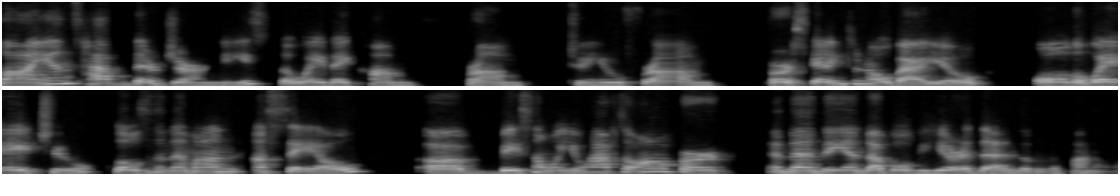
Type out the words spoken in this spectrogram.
clients have their journeys, the way they come from to you from first getting to know about you all the way to closing them on a sale uh, based on what you have to offer. And then they end up over here at the end of the funnel.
